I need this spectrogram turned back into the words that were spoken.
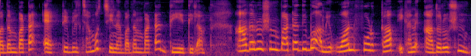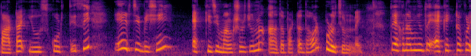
বাদাম বাটা, এক টেবিল চামচ বাদাম বাটা দিয়ে দিলাম। আদা রসুন বাটা দিব, আমি ওয়ান ফোর কাপ এখানে আদা রসুন বাটা ইউজ করতেছি। এর চেয়ে বেশি এক কেজি মাংসর জন্য আদা বাটা দেওয়ার প্রয়োজন নাই। তো এখন আমি কিন্তু এক একটা করে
